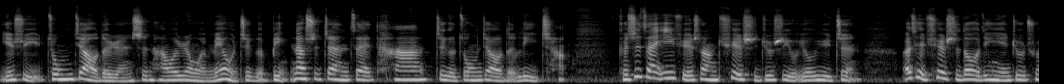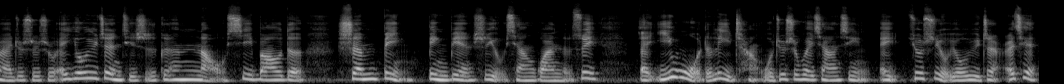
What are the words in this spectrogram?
也许宗教的人士他会认为没有这个病，那是站在他这个宗教的立场。可是，在医学上确实就是有忧郁症。而且确实都已经研究出来，就是说，哎，忧郁症其实跟脑细胞的生病病变是有相关的。所以，呃，以我的立场，我就是会相信，哎，就是有忧郁症，而且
